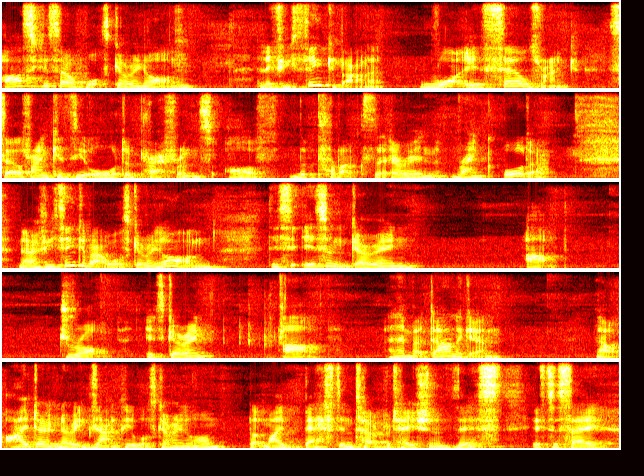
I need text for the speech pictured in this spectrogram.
Ask yourself what's going on. And if you think about it, what is sales rank? Sales rank is the order preference of the products that are in rank order. Now, if you think about what's going on, this isn't going up, drop, it's going up and then back down again. Now, I don't know exactly what's going on, but my best interpretation of this is to say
